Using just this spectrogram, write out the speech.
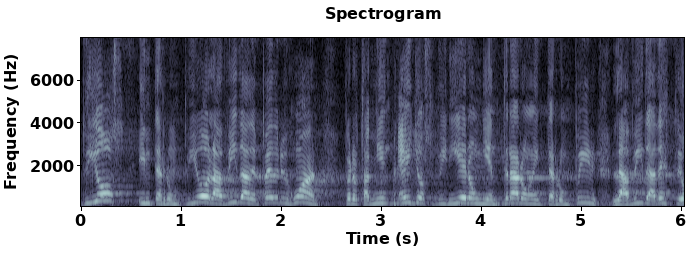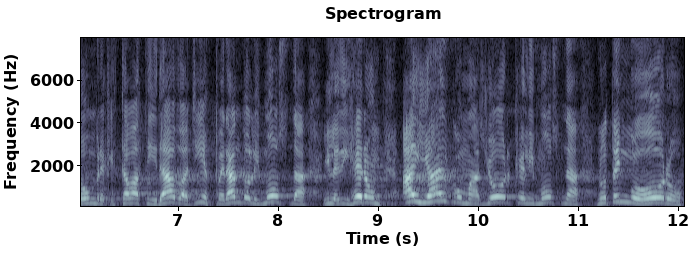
Dios interrumpió la vida de Pedro y Juan, pero también ellos vinieron y entraron a interrumpir la vida de este hombre que estaba tirado allí esperando limosna y le dijeron, hay algo mayor que limosna, no tengo oro,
